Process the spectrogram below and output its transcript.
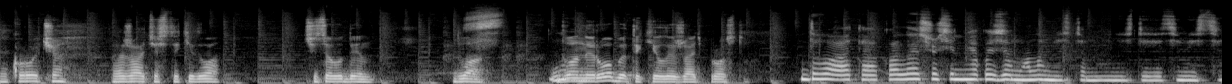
ну, коротше, лежать ось такі два. Чи це один? Два. Два Ну, нероби такі лежать просто. Два, так, але щось їм якось замало місця, мені здається, місця.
